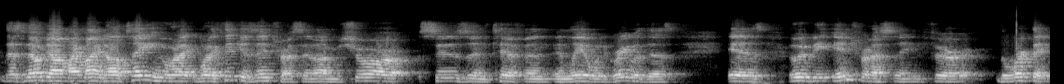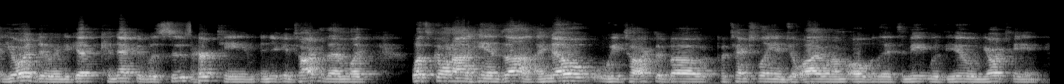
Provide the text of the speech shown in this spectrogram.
There's no doubt in my mind. I'll tell you what I, what I think is interesting, I'm sure Susan, Tiff, and, and Leah would agree with this, is it would be interesting for the work that you're doing to get connected with Susan, her team, and you can talk to them like, what's going on hands-on. I know we talked about potentially in July when I'm over there to meet with you and your team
